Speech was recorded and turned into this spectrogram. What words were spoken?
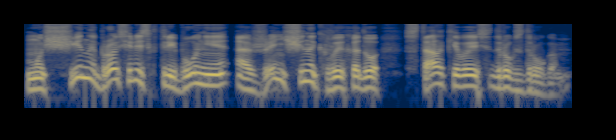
Мужчины бросились к трибуне, а женщины — к выходу, сталкиваясь друг с другом.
